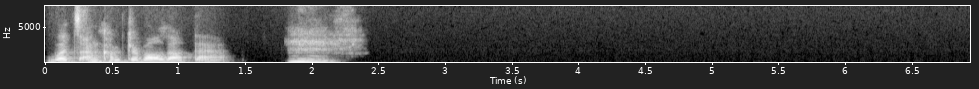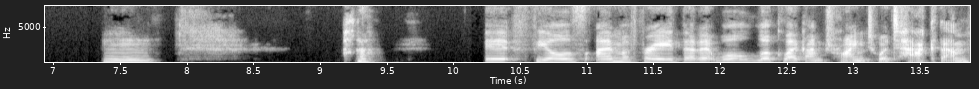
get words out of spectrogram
What's uncomfortable about that? Mm. Mm. it feels I'm afraid that it will look like I'm trying to attack them.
